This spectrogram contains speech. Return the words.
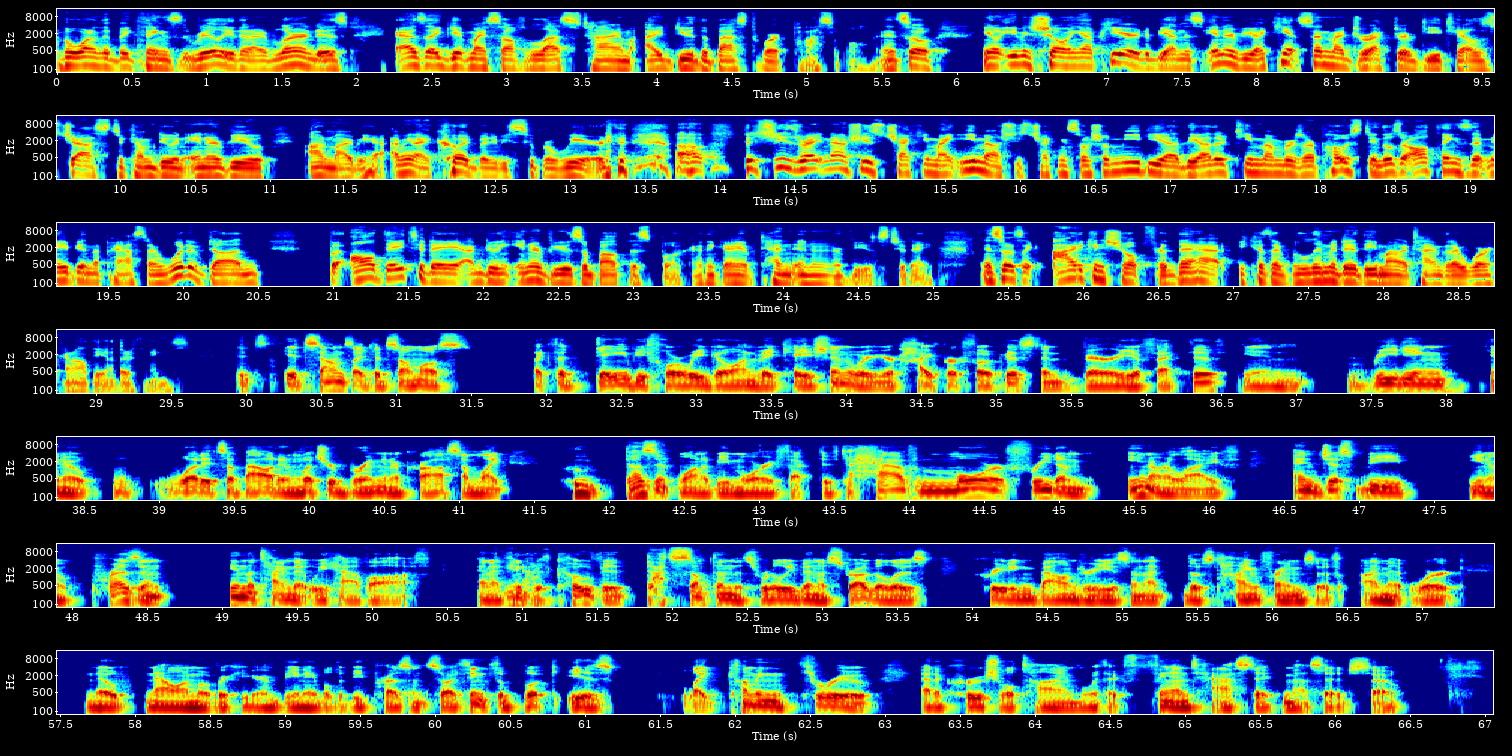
but one of the big things really that I've learned is as I give myself less time, I do the best work possible. And so, you know, even showing up here to be on this interview, I can't send my director of details just to come do an interview on my behalf. I mean, I could, but it'd be super weird. uh, but she's right now, she's checking my email. She's checking social media. The other team members are posting. Those are all things that maybe in the past I would have done. But all day today, I'm doing interviews about this book. I think I have 10 interviews today. And so it's like I can show up for that because I've limited the amount of time that I work on all the other things it's it sounds like it's almost like the day before we go on vacation where you're hyper focused and very effective in reading you know what it's about and what you're bringing across i'm like who doesn't want to be more effective to have more freedom in our life and just be you know present in the time that we have off and i think yeah. with covid that's something that's really been a struggle is creating boundaries and that those time frames of i'm at work nope, now I'm over here and being able to be present. So I think the book is like coming through at a crucial time with a fantastic message. So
